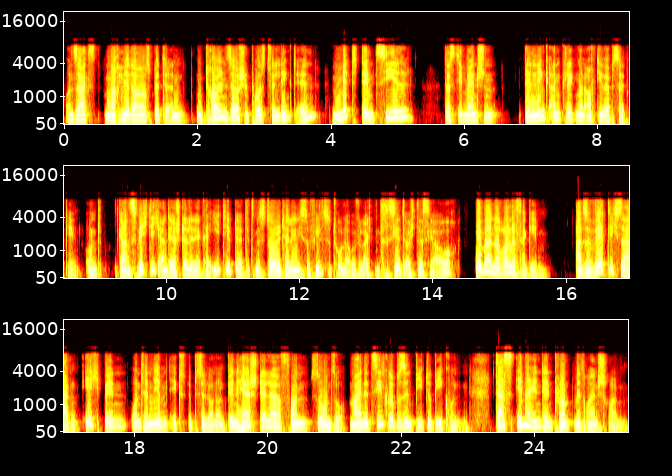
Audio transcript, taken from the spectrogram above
und sagst, mach mir daraus bitte einen, einen tollen Social Post für LinkedIn mit dem Ziel, dass die Menschen den Link anklicken und auf die Website gehen. Und ganz wichtig an der Stelle der KI-Tipp, der hat jetzt mit Storytelling nicht so viel zu tun, aber vielleicht interessiert euch das ja auch. Immer eine Rolle vergeben. Also wirklich sagen, ich bin Unternehmen XY und bin Hersteller von so und so. Meine Zielgruppe sind B2B-Kunden. Das immer in den Prompt mit reinschreiben.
